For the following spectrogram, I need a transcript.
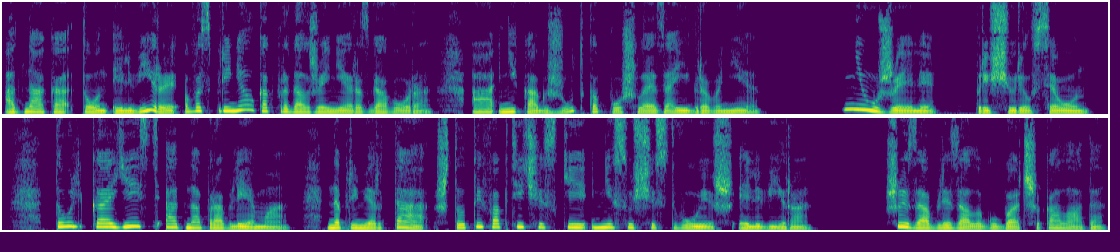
однако тон Эльвиры воспринял как продолжение разговора, а не как жутко пошлое заигрывание. «Неужели?» — прищурился он. Только есть одна проблема. Например, та, что ты фактически не существуешь, Эльвира. Шиза облизала губы от шоколада.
